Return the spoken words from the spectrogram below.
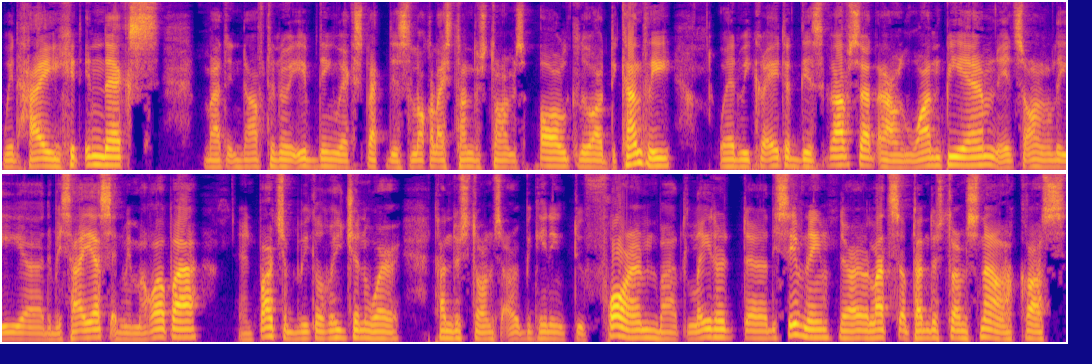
with high heat index, but in the afternoon evening we expect these localized thunderstorms all throughout the country. When we created this graph set around 1 p.m., it's only uh, the Visayas and Mimaropa and parts of the Bicol region where thunderstorms are beginning to form, but later uh, this evening, there are lots of thunderstorms now across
